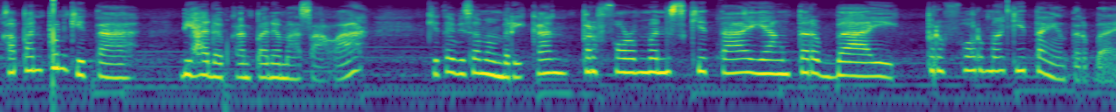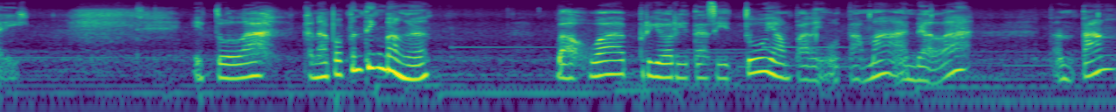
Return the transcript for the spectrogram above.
kapan pun kita dihadapkan pada masalah, kita bisa memberikan performance kita yang terbaik, performa kita yang terbaik. Itulah kenapa penting banget bahwa prioritas itu yang paling utama adalah tentang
